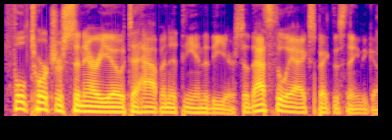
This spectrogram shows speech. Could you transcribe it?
full torture scenario to happen at the end of the year. So that's the way I expect this thing to go.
